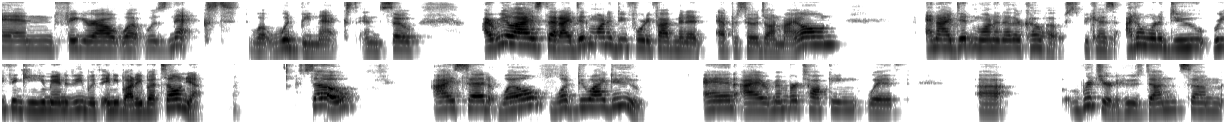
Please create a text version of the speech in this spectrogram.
and figure out what was next, what would be next. And so I realized that I didn't want to do 45 minute episodes on my own. And I didn't want another co host because I don't want to do Rethinking Humanity with anybody but Sonia. So I said, well, what do I do? And I remember talking with uh, Richard, who's done some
